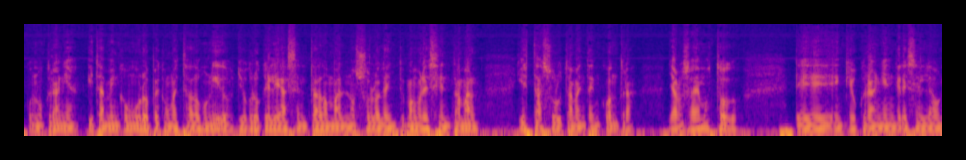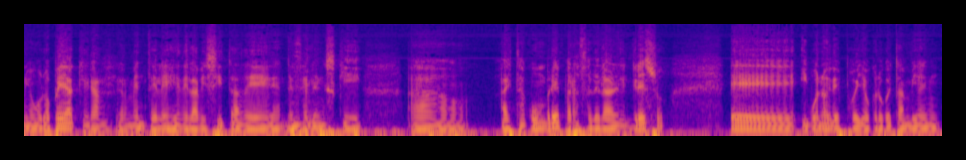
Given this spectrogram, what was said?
con Ucrania y también con Europa y con Estados Unidos. Yo creo que le ha sentado mal, no solo la vamos, le sienta mal y está absolutamente en contra, ya lo sabemos todos, eh, en que Ucrania ingrese en la Unión Europea, que era realmente el eje de la visita de, Zelensky a, a esta cumbre para acelerar el ingreso. Eh, y bueno, y después yo creo que también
